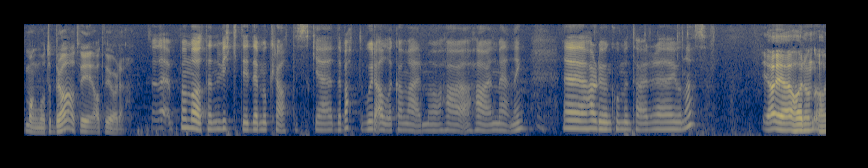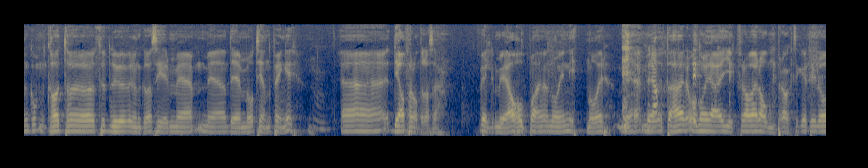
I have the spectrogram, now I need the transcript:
på mange måter bra at vi, at vi, gjør det. Så det er på en måte en viktig demokratisk eh, debatt hvor alle kan være med å ha, ha en mening. Eh, har du en kommentar, eh, Jonas? Ja, jeg har en, har en kommentar til, det du Veronica sier med, med, det med å tjene penger. Mm. Eh, det har forandra seg veldig mye. Jeg har holdt på nå i 19 år med, med dette her. Og når jeg gikk fra å være allmennpraktiker til å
